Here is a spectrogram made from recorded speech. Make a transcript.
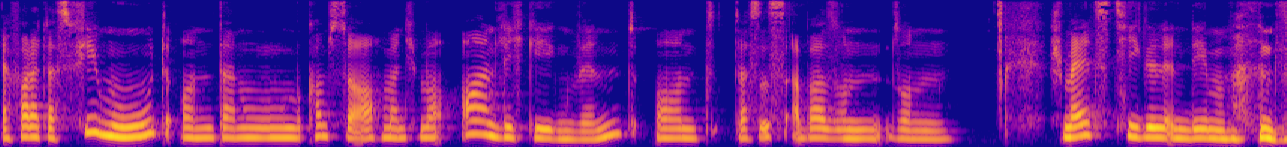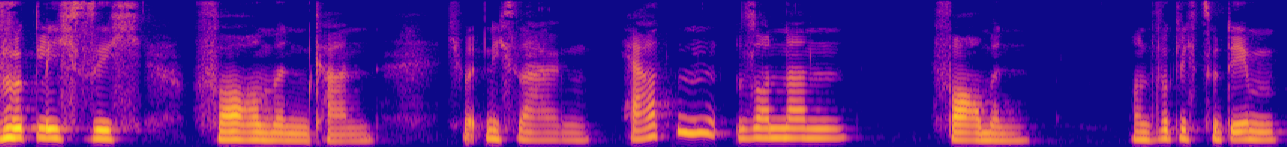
erfordert das viel Mut und dann bekommst du auch manchmal ordentlich Gegenwind. Und das ist aber so ein, so ein Schmelztiegel, in dem man wirklich sich formen kann. Ich würde nicht sagen härten, sondern formen und wirklich zu dem,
